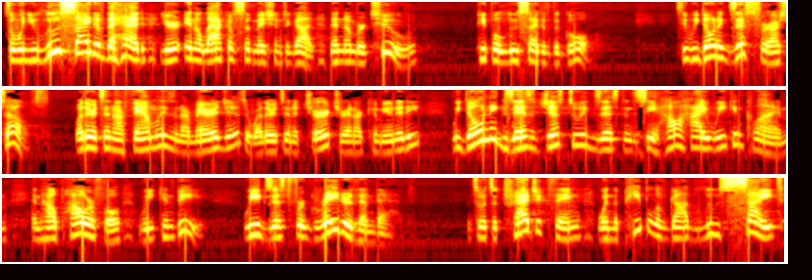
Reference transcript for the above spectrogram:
So when you lose sight of the head, you're in a lack of submission to God. Then, number two, people lose sight of the goal. See, we don't exist for ourselves, whether it's in our families, in our marriages, or whether it's in a church or in our community. We don't exist just to exist and to see how high we can climb and how powerful we can be. We exist for greater than that. And so it's a tragic thing when the people of God lose sight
